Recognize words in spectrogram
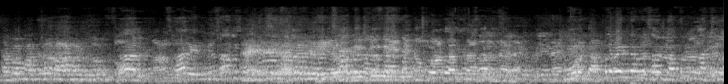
సభ మధ్యలో రాకూడదు సార్ ఎన్నిసార్లు మూడు డబ్బులు పెట్టాము సార్ డబ్బులు లక్షలు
